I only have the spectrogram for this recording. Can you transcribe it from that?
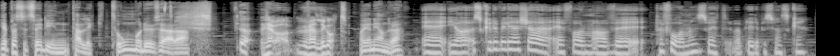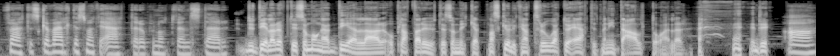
Helt plötsligt så är din tallrik tom och du är så här, Ja, det var väldigt gott. vad gör ni andra? Eh, jag skulle vilja köra en form av eh, performance, vad heter det? Vad blir det på svenska? För att det ska verka som att jag äter och på något vänster. Du delar upp det i så många delar och plattar ut det så mycket att man skulle kunna tro att du ätit men inte allt då, eller? det, Ja,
